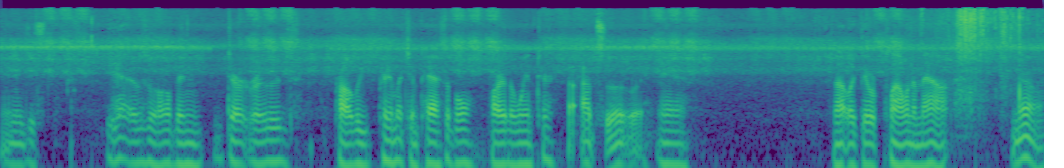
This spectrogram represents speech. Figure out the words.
and it just Yeah, those have all been dirt roads, probably pretty much impassable part of the winter. absolutely Yeah. It's not like they were plowing them out. no.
